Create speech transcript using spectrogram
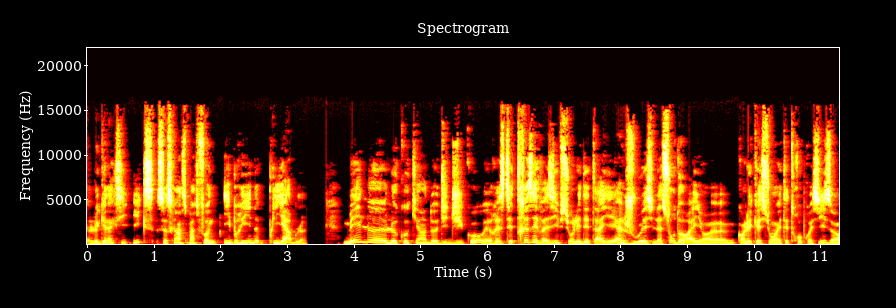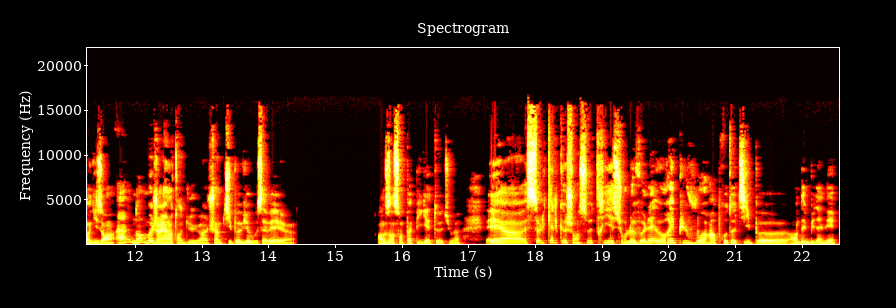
le Galaxy X, ce serait un smartphone hybride pliable. Mais le, le coquin de Digico est resté très évasif sur les détails et a joué la sourde oreille euh, quand les questions étaient trop précises en disant « Ah non, moi j'ai rien entendu, hein, je suis un petit peu vieux, vous savez. En faisant son papy gâteux, tu vois. Et euh, seuls quelques chanceux triés sur le volet auraient pu voir un prototype en début d'année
